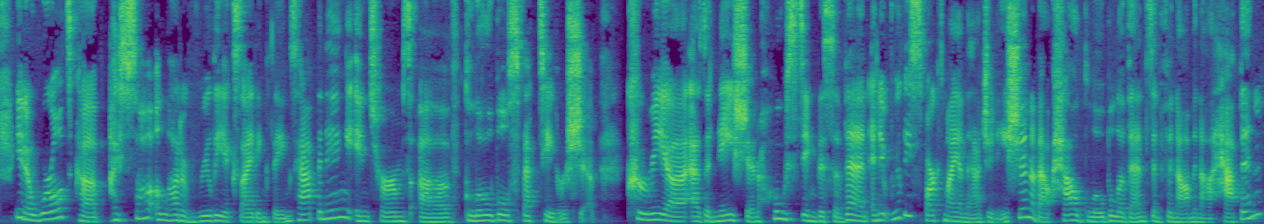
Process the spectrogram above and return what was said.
you know, World Cup, I saw a lot of really exciting things happening in terms of global spectatorship. Korea as a nation hosting this event. And it really sparked my imagination about how global events and phenomena happen.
